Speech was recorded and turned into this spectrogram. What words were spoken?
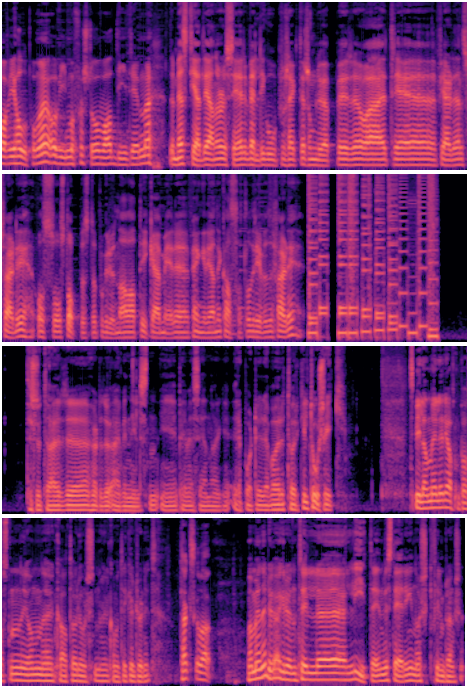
hva vi holder på med, og vi må forstå hva de driver med. Det mest kjedelige er når du ser veldig gode prosjekter som løper og er tre fjerdedels ferdig, og så stoppes det pga. at det ikke er mer penger igjen i kassa til å drive det ferdig. Slutt her uh, hørte du Eivind Nilsen i PwC Norge. Reporter det var Torkil Thorsvik. Spillanmelder i Aftenposten, Jon Cato Lorentzen, velkommen til Kulturnytt. Takk skal du ha. Hva mener du er grunnen til uh, lite investering i norsk filmbransje?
